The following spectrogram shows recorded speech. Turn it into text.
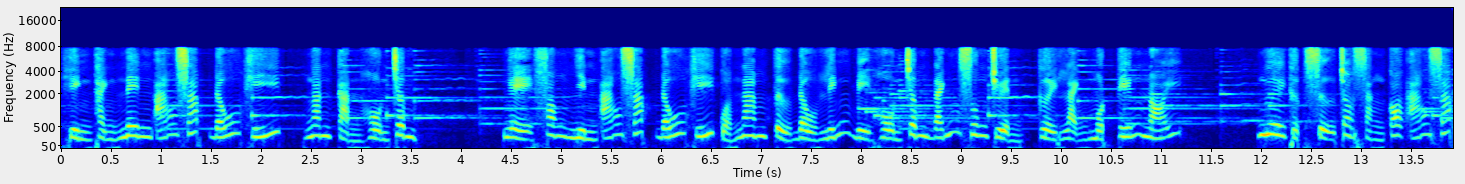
Hình thành nên áo giáp đấu khí, Ngăn cản hồn châm. Nghệ Phong nhìn áo giáp đấu khí của nam tử đầu lính bị hồn châm đánh rung chuyển, cười lạnh một tiếng nói. Ngươi thực sự cho rằng có áo giáp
